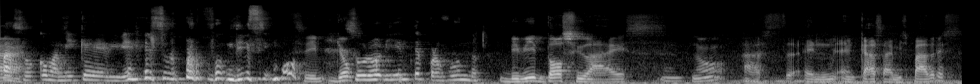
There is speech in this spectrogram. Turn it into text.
pasó como a mí que vivía en el sur profundísimo, Sí, yo suroriente profundo. viví dos ciudades, Mm. ¿no? Hasta en, en casa de mis padres.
